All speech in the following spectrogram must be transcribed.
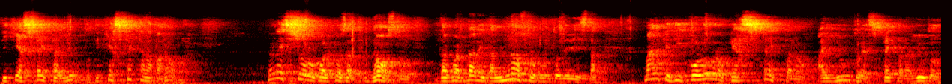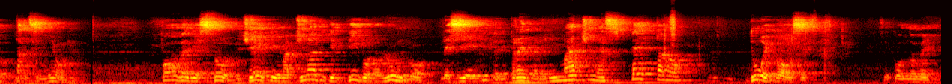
di chi aspetta aiuto, di chi aspetta la parola. Non è solo qualcosa nostro, da guardare dal nostro punto di vista, ma anche di coloro che aspettano aiuto e aspettano aiuto dal Signore. Poveri e storpi, ciechi e emarginati che vivono lungo le siepi, per riprendere l'immagine, aspettano due cose, secondo me,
